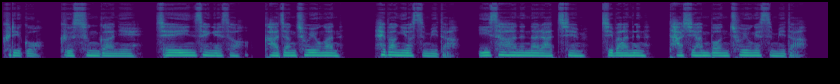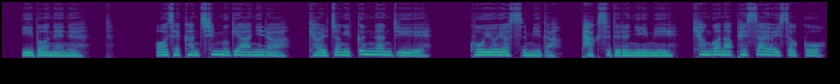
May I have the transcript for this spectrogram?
그리고 그 순간이 제 인생에서 가장 조용한 해방이었습니다. 이사하는 날 아침 집안은 다시 한번 조용했습니다. 이번에는 어색한 침묵이 아니라 결정이 끝난 뒤에 고요였습니다. 박스들은 이미 현관 앞에 쌓여 있었고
